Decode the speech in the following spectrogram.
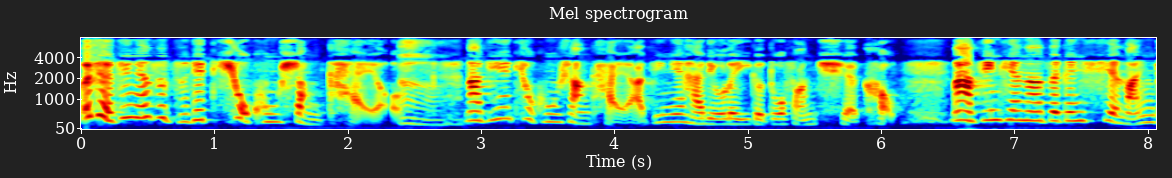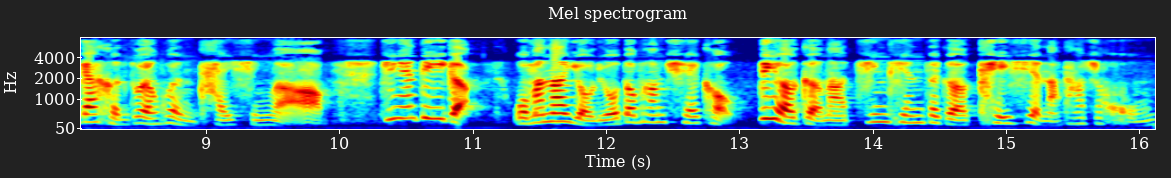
而且今天是直接跳空上开哦。嗯，那今天跳空上开啊，今天还留了一个多方缺口。那今天呢，这根线呢，应该很多人会很开心了啊。今天第一个，我们呢有留多方缺口；第二个呢，今天这个 K 线呢，它是红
